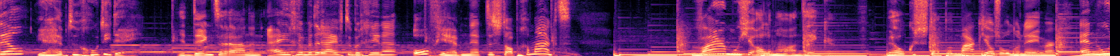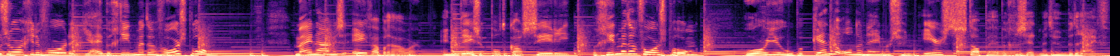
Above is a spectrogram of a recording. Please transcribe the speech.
Stel, je hebt een goed idee. Je denkt eraan een eigen bedrijf te beginnen of je hebt net de stap gemaakt. Waar moet je allemaal aan denken? Welke stappen maak je als ondernemer? En hoe zorg je ervoor dat jij begint met een voorsprong? Mijn naam is Eva Brouwer en in deze podcastserie Begin met een voorsprong hoor je hoe bekende ondernemers hun eerste stappen hebben gezet met hun bedrijf.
